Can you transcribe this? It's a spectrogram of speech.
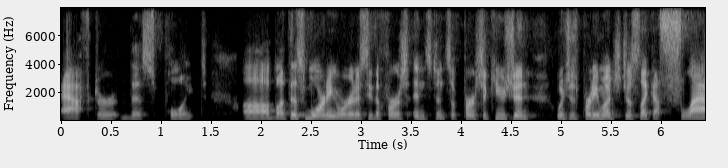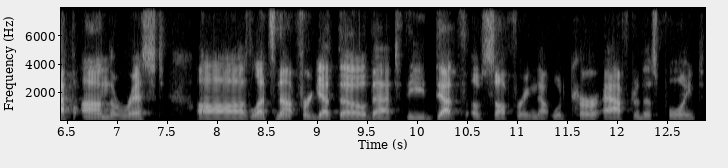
after this point. Uh, but this morning, we're going to see the first instance of persecution, which is pretty much just like a slap on the wrist. Uh, let's not forget, though, that the depth of suffering that would occur after this point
